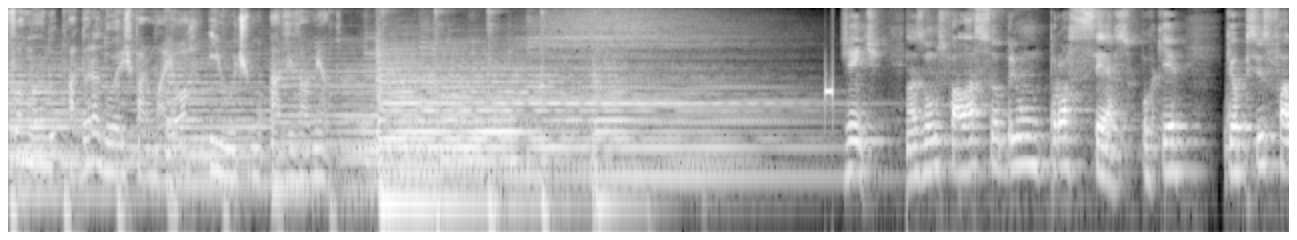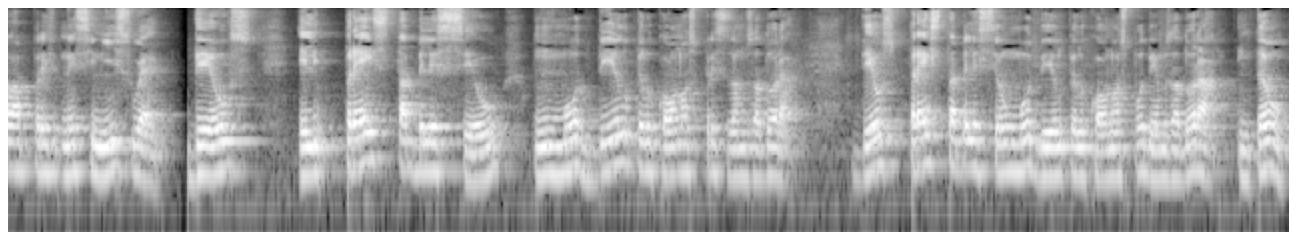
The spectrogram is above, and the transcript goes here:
Formando adoradores para o maior e último avivamento. Gente, nós vamos falar sobre um processo, porque o que eu preciso falar nesse início é Deus, ele pré-estabeleceu um modelo pelo qual nós precisamos adorar. Deus pré-estabeleceu um modelo pelo qual nós podemos adorar. Então,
